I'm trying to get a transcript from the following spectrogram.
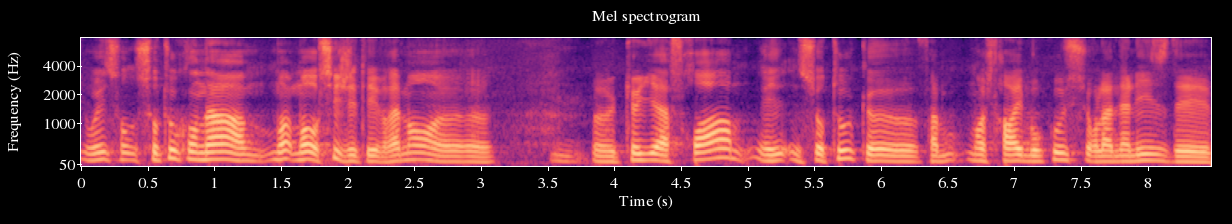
Oui, surtout qu'on a. Moi, aussi, j'étais vraiment euh, euh, cueilli à froid. Et surtout que. Moi, je travaille beaucoup sur l'analyse des,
